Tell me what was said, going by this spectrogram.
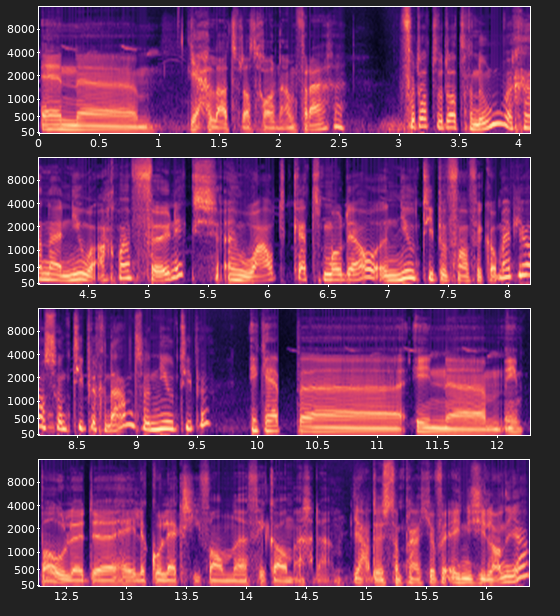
En ehm, ja, laten we dat gewoon aan hem vragen. Voordat we dat gaan doen, we gaan naar een nieuwe achtbaan. Phoenix, een Wildcat model. Een nieuw type van Vekoma. Heb je wel zo'n type gedaan? Zo'n nieuw type? Ik heb eh, in, ehm, in Polen de hele collectie van eh Vekoma gedaan. Ja, dus dan praat je over Energielandia.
